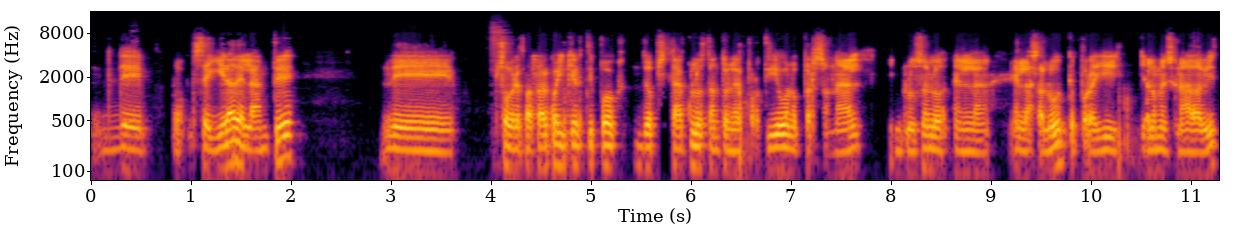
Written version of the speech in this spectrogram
de seguir adelante, de sobrepasar cualquier tipo de obstáculos, tanto en lo deportivo, en lo personal, incluso en, lo, en, la, en la salud, que por allí ya lo mencionaba David.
